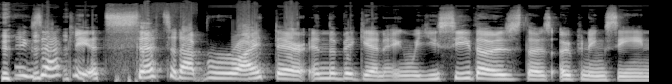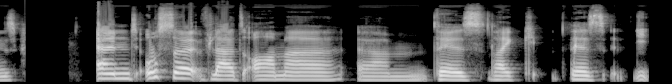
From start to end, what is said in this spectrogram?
exactly. It sets it up right there in the beginning where you see those those opening scenes and also Vlad's armor. Um, there's like there's you,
